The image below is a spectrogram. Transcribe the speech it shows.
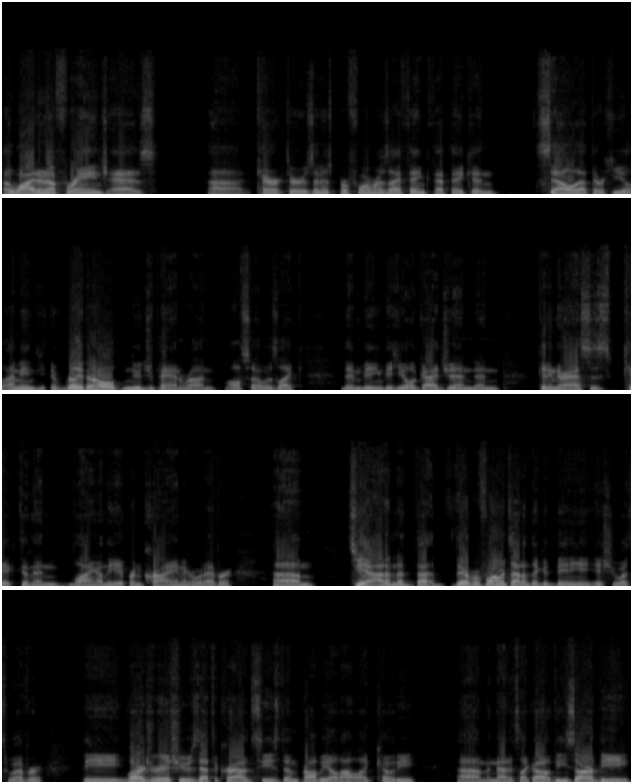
a wide enough range as uh, characters and as performers, I think, that they can sell that they're heel. I mean, really, their whole New Japan run also was like them being the heel gaijin and getting their asses kicked and then lying on the apron crying or whatever. Um, so yeah, I don't know that their performance. I don't think would be any issue whatsoever. The larger issue is that the crowd sees them probably a lot like Cody, um, and that it's like, oh, these are the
